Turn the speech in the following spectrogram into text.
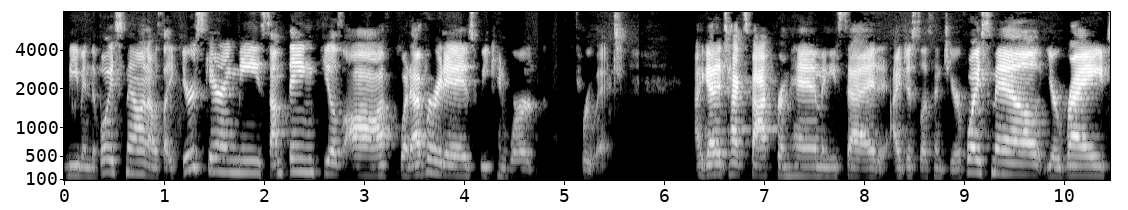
leaving the voicemail, and I was like, "You're scaring me. Something feels off. Whatever it is, we can work through it." I get a text back from him, and he said, "I just listened to your voicemail. You're right.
